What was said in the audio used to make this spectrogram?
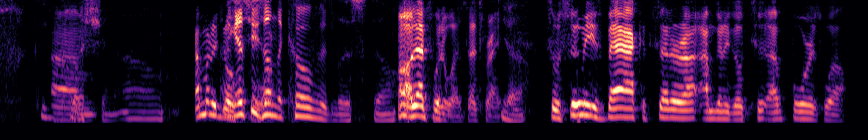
Good Um, question. Um, I'm gonna go. I guess he's on the COVID list still. Oh, that's what it was. That's right. Yeah. So assuming he's back, etc., I'm going to go to uh, four as well.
